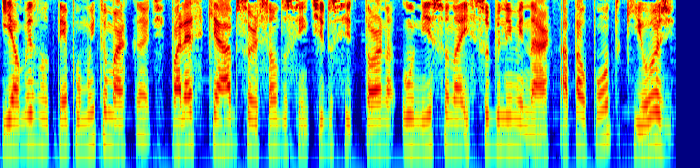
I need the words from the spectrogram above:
e ao mesmo tempo muito marcante. Parece que a absorção do sentido se torna uníssona e subliminar, a tal ponto que hoje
